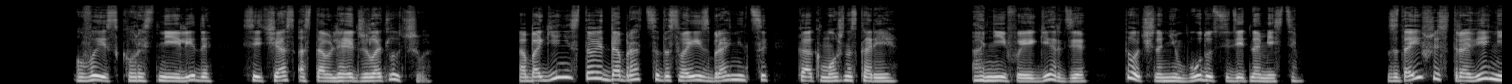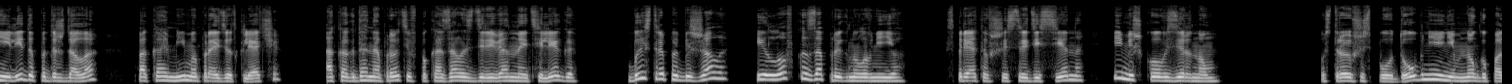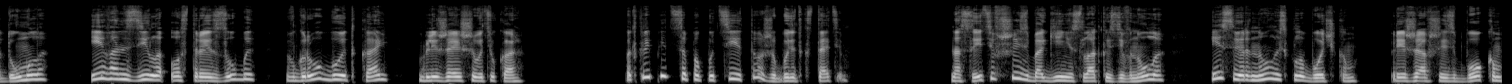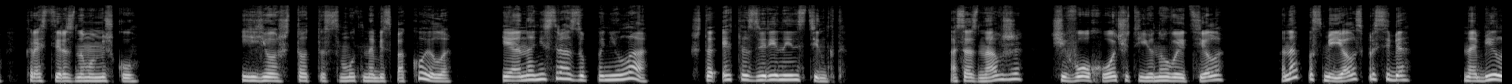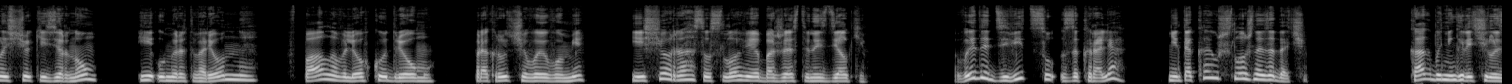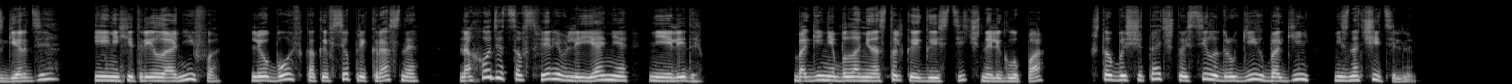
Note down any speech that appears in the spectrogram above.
Увы, скорость Нейлиды сейчас оставляет желать лучшего а богине стоит добраться до своей избранницы как можно скорее. А Нифа и Гердия точно не будут сидеть на месте. Затаившись в траве, Неэлида подождала, пока мимо пройдет кляча, а когда напротив показалась деревянная телега, быстро побежала и ловко запрыгнула в нее, спрятавшись среди сена и мешков с зерном. Устроившись поудобнее, немного подумала и вонзила острые зубы в грубую ткань ближайшего тюка. Подкрепиться по пути тоже будет кстати. Насытившись, богиня сладко зевнула и свернулась клубочком, прижавшись боком к растерзному мешку. Ее что-то смутно беспокоило, и она не сразу поняла, что это звериный инстинкт. Осознав же, чего хочет ее новое тело, она посмеялась про себя, набила щеки зерном и, умиротворенная, впала в легкую дрему, прокручивая в уме еще раз условия божественной сделки. Выдать девицу за короля — не такая уж сложная задача. Как бы ни горячилась Гердия и не хитрила Анифа, любовь, как и все прекрасное, находится в сфере влияния Неэлиды. Богиня была не настолько эгоистична или глупа, чтобы считать, что силы других богинь незначительны.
